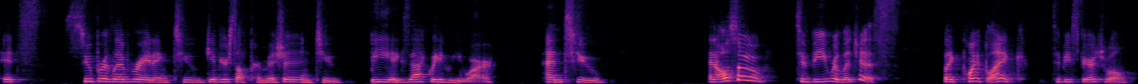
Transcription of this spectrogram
it's super liberating to give yourself permission to be exactly who you are and to and also to be religious like point blank to be spiritual.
